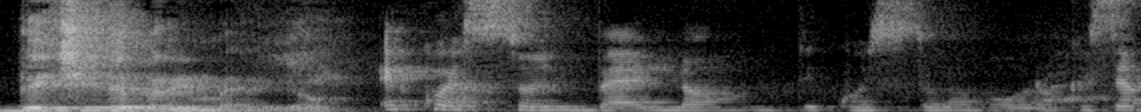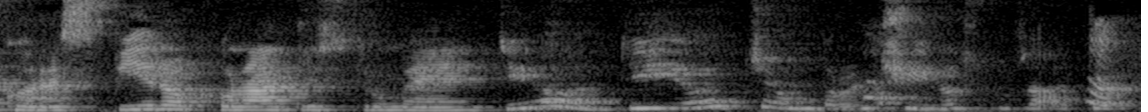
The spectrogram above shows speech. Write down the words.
decide per il meglio. E questo è il bello di questo lavoro, che sia con respiro, con altri strumenti. Oddio, c'è un broncino, scusate.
